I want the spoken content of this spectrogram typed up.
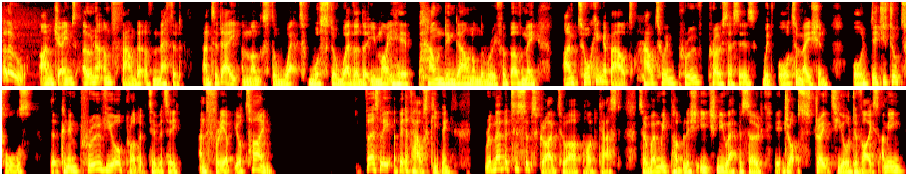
Hello, I'm James, owner and founder of Method. And today, amongst the wet Worcester weather that you might hear pounding down on the roof above me, I'm talking about how to improve processes with automation or digital tools that can improve your productivity and free up your time. Firstly, a bit of housekeeping. Remember to subscribe to our podcast so when we publish each new episode, it drops straight to your device. I mean,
